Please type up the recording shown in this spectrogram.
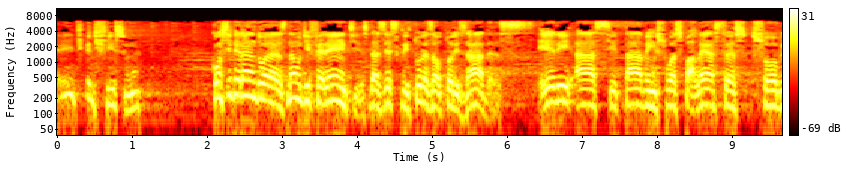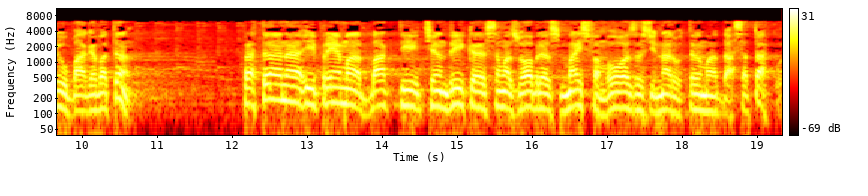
Aí fica difícil, né? Considerando-as não diferentes das escrituras autorizadas, ele as citava em suas palestras sobre o Bhagavatam. Pratana e Prema Bhakti Chandrika são as obras mais famosas de Narottama Dasataku.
